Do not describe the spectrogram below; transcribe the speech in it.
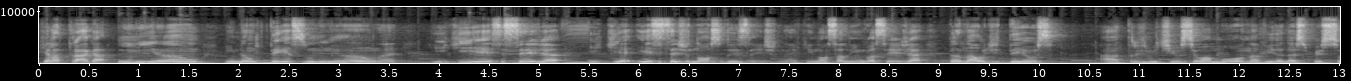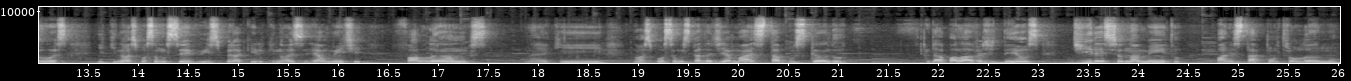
que ela traga união e não desunião, né? E que esse seja e que esse seja o nosso desejo, né? Que nossa língua seja canal de Deus a transmitir o seu amor na vida das pessoas e que nós possamos ser vistos por aquilo que nós realmente falamos, né? Que nós possamos cada dia mais estar buscando da palavra de Deus direcionamento para estar controlando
